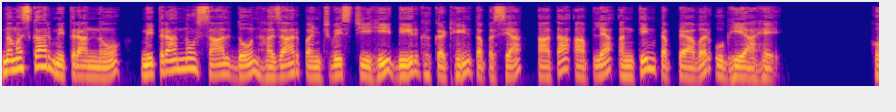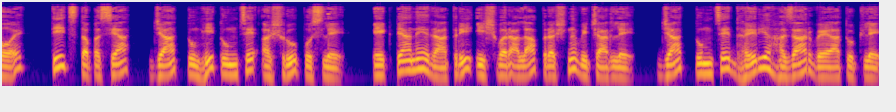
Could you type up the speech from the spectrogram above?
नमस्कार मित्रांनो मित्रांनो साल दोन हजार पंचवीसची ही दीर्घ कठीण तपस्या आता आपल्या अंतिम टप्प्यावर उभी आहे. होय तीच तपस्या ज्यात तुम्ही तुमचे अश्रू पुसले. एकट्याने रात्री ईश्वराला प्रश्न विचारले ज्यात तुमचे धैर्य हजार वेळा तुटले.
